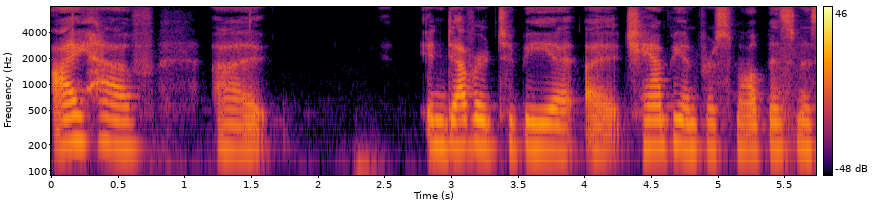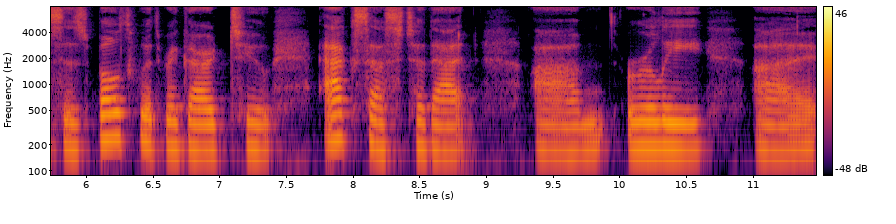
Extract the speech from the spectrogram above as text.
I have. Endeavored to be a, a, champion for small businesses, both with regard to access to that um, early uh,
